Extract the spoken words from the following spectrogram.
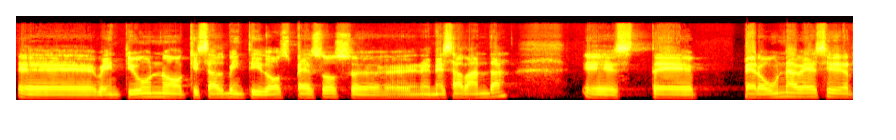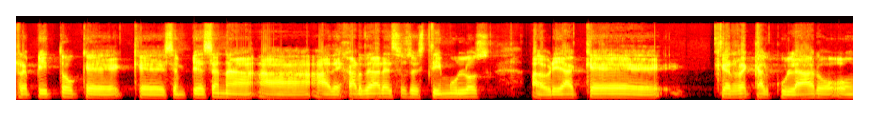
21 eh, quizás 22 pesos eh, en esa banda. Este pero una vez repito que, se empiezan a dejar de dar esos estímulos habría que que recalcular o,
